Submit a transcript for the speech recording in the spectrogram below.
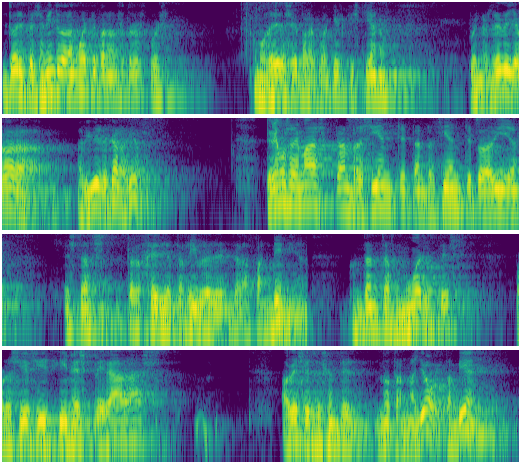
Entonces el pensamiento de la muerte para nosotros, pues, como debe ser para cualquier cristiano, pues nos debe llevar a vivir de cara a Dios. Tenemos además tan reciente, tan reciente todavía, esta tragedia terrible de, la pandemia, con tantas muertes, por así decir, inesperadas, a veces de gente no tan mayor también,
